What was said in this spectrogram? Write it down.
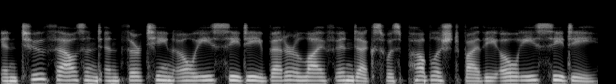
in 2013 OECD Better Life Index was published by the OECD.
